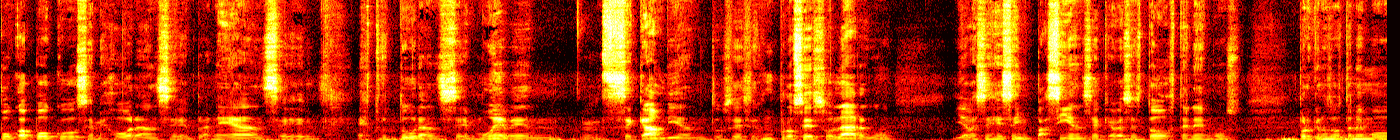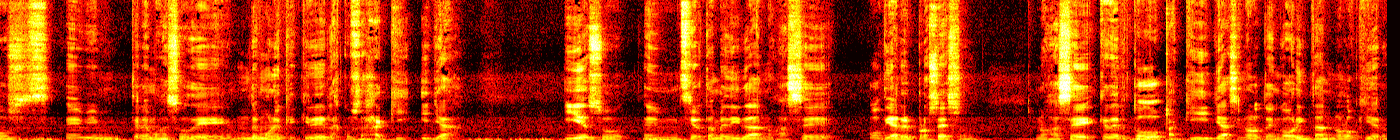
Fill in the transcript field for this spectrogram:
poco a poco se mejoran, se planean, se estructuran, se mueven, se cambian. Entonces es un proceso largo y a veces esa impaciencia que a veces todos tenemos, porque nosotros tenemos, eh, tenemos eso de un demonio que quiere las cosas aquí y ya. Y eso en cierta medida nos hace odiar el proceso, nos hace querer todo aquí y ya. Si no lo tengo ahorita, no lo quiero.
